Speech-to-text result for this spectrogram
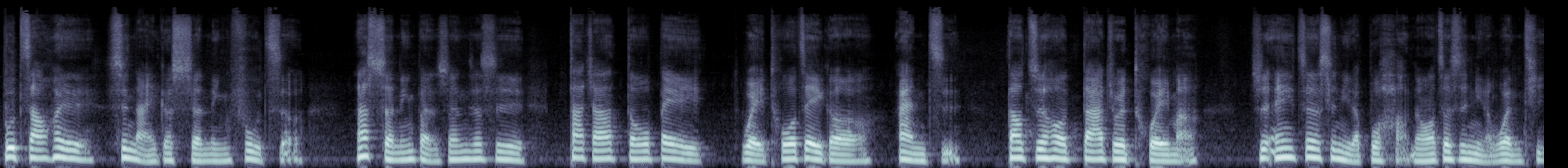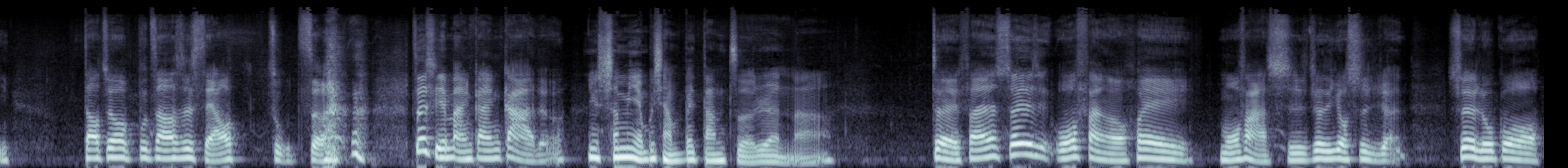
不知道会是哪一个神灵负责。那神灵本身就是大家都被委托这个案子，到最后大家就会推嘛，就是诶，这是你的不好，然后这是你的问题。到最后不知道是谁要主责，这其实蛮尴尬的，因为生命也不想被当责任呐、啊。对，反正所以我反而会魔法师，就是又是人，所以如果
